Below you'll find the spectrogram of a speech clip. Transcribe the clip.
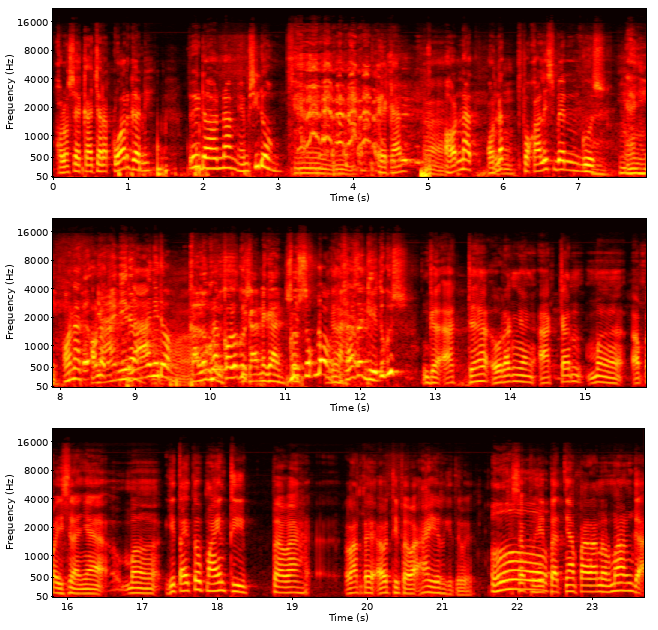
Kalau saya ke acara keluarga nih, eh Danang MC dong, ya kan? Onat, Onat vokalis band Gus. Nyanyi. Onat, Eh, Onat, nyanyi dong. nyanyi dong. Kalau Nah, Gus, kalau Gus, ikan-ikan. Gusuk dong. Masa gitu Gus? nggak ada orang yang akan me, apa istilahnya me, kita itu main di bawah lantai oh, di bawah air gitu loh. Oh. Sehebatnya paranormal nggak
